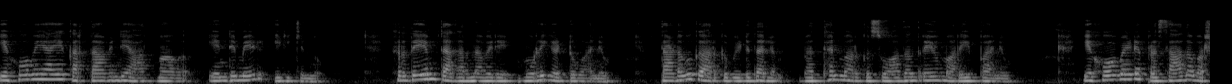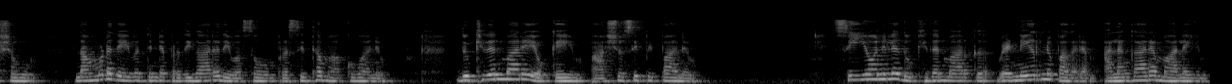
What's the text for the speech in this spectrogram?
യഹോവയായ കർത്താവിന്റെ ആത്മാവ് എന്റെ മേൽ ഇരിക്കുന്നു. ഹൃദയം തകർന്നവരെ മുറികെട്ടുവാനും തടവുകാർക്ക് വിടുതലും ബദ്ധന്മാർക്ക് സ്വാതന്ത്ര്യവും അറിയിപ്പാനും യഹോവയുടെ പ്രസാദ വർഷവും നമ്മുടെ ദൈവത്തിന്റെ പ്രതികാര ദിവസവും പ്രസിദ്ധമാക്കുവാനും ദുഃഖിതന്മാരെയൊക്കെയും ആശ്വസിപ്പിപ്പാനും സിയോനിലെ ദുഃഖിതന്മാർക്ക് വെണ്ണീറിന് പകരം അലങ്കാരമാലയും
